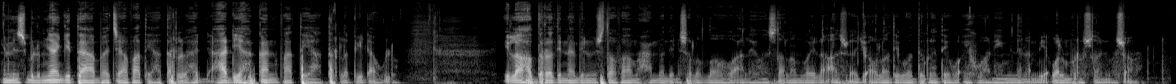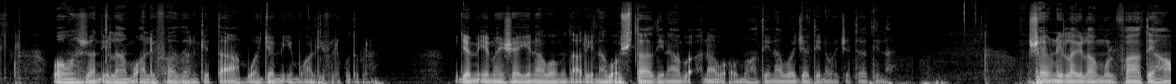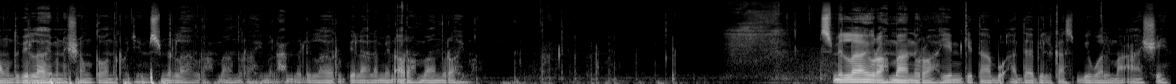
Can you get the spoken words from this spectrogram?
Ini sebelumnya kita baca Fatihah terlebih hadiahkan Fatihah terlebih dahulu. Ila hadratin Nabi Mustafa Muhammadin sallallahu alaihi wasallam wa ila aswaji Allah wa durrati wa ikhwanihi minal anbiya wal mursalin wa wa khususan ila mu'alif hadzal kitab wa jami'i mu'alifil kutub. Wa jami'i man syahina wa muta'alina wa ustadzina ba'na wa ummatina wa jadina wa jadatina Syai'unillahi lahumul fatihah A'udhu billahi rajim. Bismillahirrahmanirrahim. Alhamdulillahi rabbil alamin. Ar-Rahmanirrahim. Bismillahirrahmanirrahim. Kitabu Adabil Kasbi wal Ma'ashi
